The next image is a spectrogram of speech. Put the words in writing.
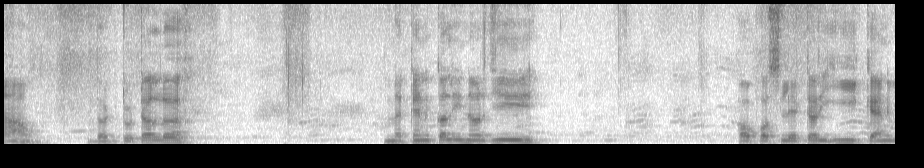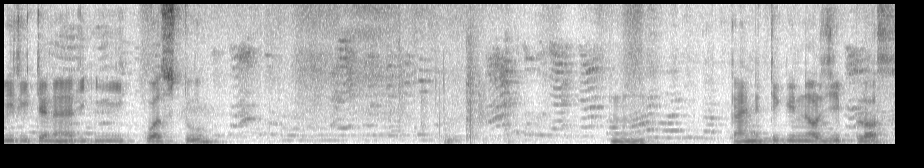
now the total uh, mechanical energy of oscillator E can be written as E equals to hmm, kinetic energy plus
